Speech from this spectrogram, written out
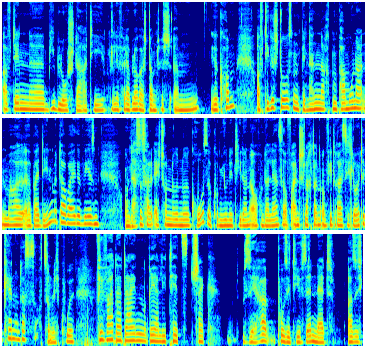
auf den äh, Biblo-Stati, Bielefelder Blogger-Stammtisch, ähm, gekommen, auf die gestoßen und bin dann nach ein paar Monaten mal äh, bei denen mit dabei gewesen. Und das ist halt echt schon eine, eine, große Community dann auch. Und da lernst du auf einen Schlag dann irgendwie 30 Leute kennen und das ist auch ziemlich cool. Wie war da dein Realitätscheck? Sehr positiv, sehr nett. Also ich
